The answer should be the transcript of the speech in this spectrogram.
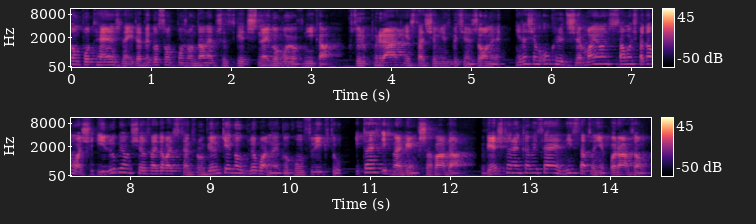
Są potężne i dlatego są pożądane przez wiecznego wojownika, który pragnie stać się niezwyciężony. Nie da się ukryć, że mają samoświadomość i lubią się znajdować w centrum wielkiego globalnego konfliktu. I to jest ich największa wada. Wieczne rękawice nic na to nie poradzą.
